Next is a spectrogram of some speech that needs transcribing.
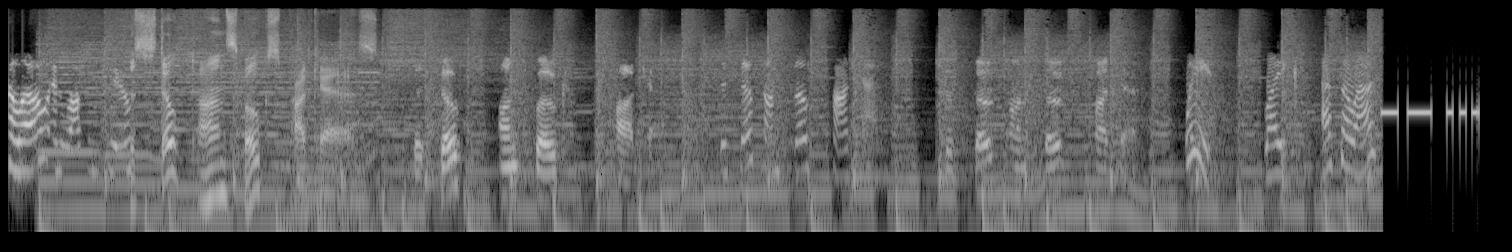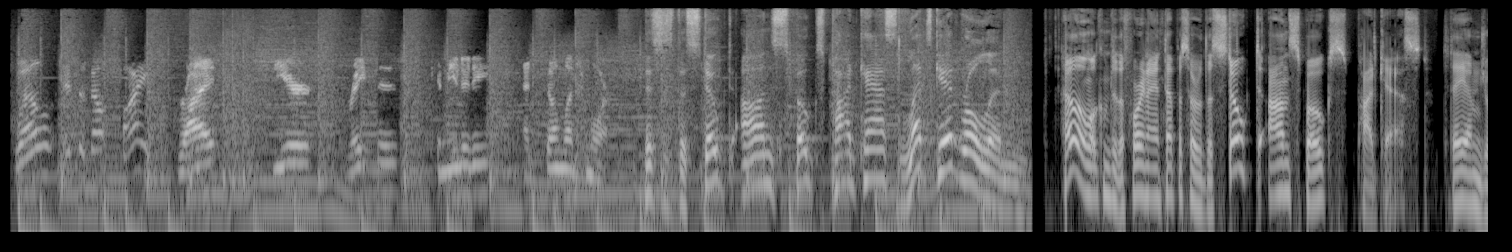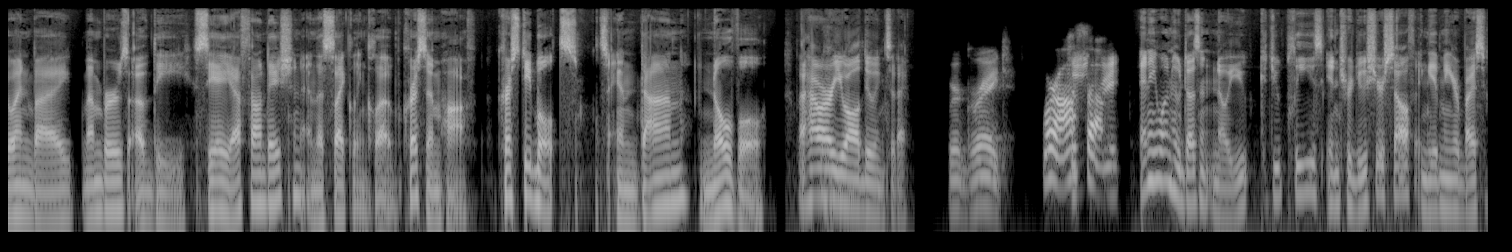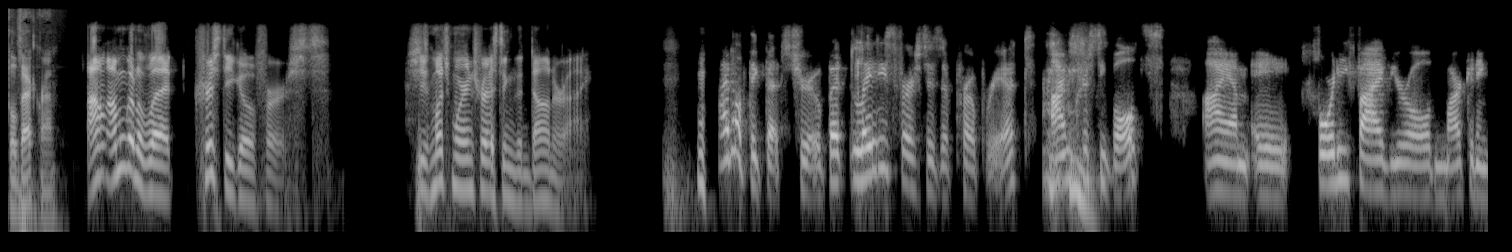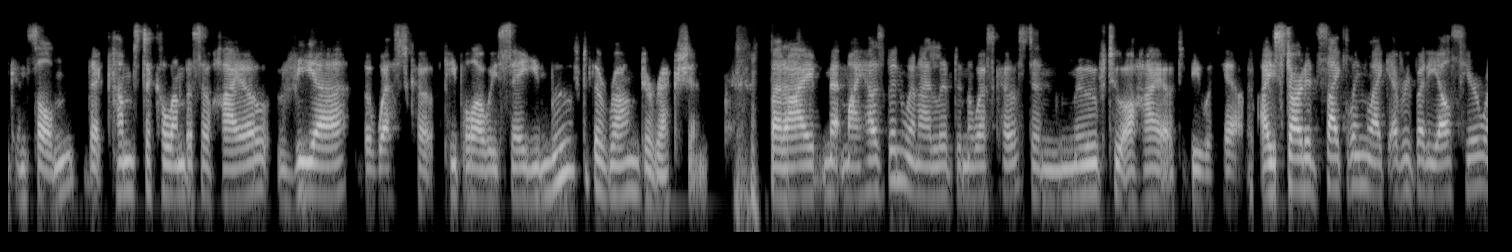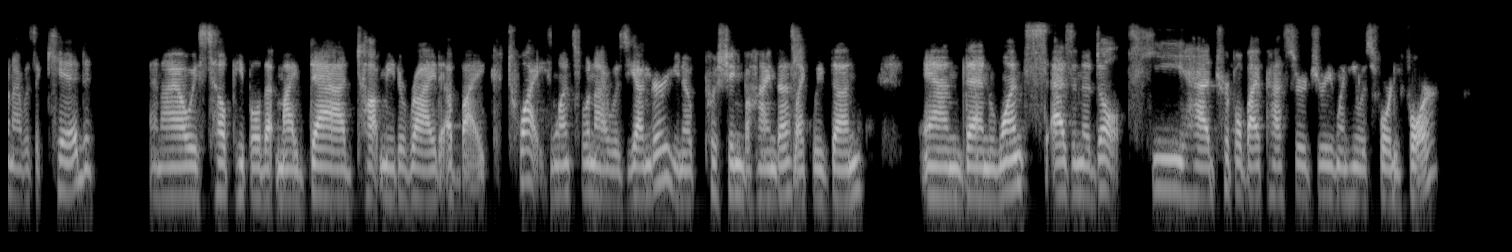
Hello and welcome to the Stoked on Spokes podcast. The Stoked on Spokes podcast. the Stoked on Spokes podcast. The Stoked on Spokes podcast. Wait, like SOS? Well, it's about bikes, rides, gear, races, community, and so much more. This is the Stoked on Spokes podcast. Let's get rolling. Hello and welcome to the 49th episode of the Stoked on Spokes podcast. Today I'm joined by members of the CAF Foundation and the Cycling Club, Chris Imhoff, Kristie Boltz, and Don Novel. But how are you all doing today? We're great. We're awesome. Anyone who doesn't know you, could you please introduce yourself and give me your bicycle background? I'm, I'm going to let Kristie go first. She's much more interesting than Don or I. I don't think that's true, but ladies first is appropriate. I'm Kristie Boltz. I am a 45 year old marketing consultant that comes to Columbus, Ohio via the West Coast. People always say you moved the wrong direction. but I met my husband when I lived in the West Coast and moved to Ohio to be with him. I started cycling like everybody else here when I was a kid. And I always tell people that my dad taught me to ride a bike twice. Once when I was younger, you know, pushing behind us like we've done. And then once as an adult, he had triple bypass surgery when he was 44.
